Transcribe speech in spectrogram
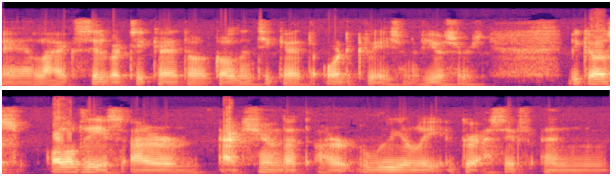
uh, like silver ticket or golden ticket or the creation of users. Because all of these are actions that are really aggressive and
